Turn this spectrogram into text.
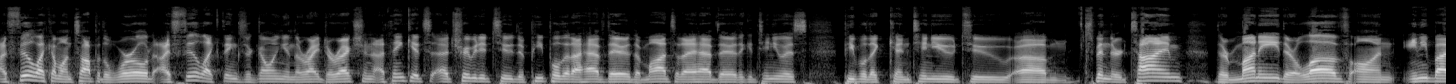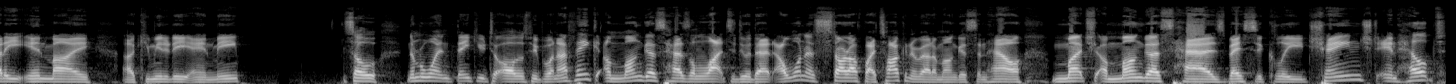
I feel like I'm on top of the world. I feel like things are going in the right direction. I think it's attributed to the people that I have there, the mods that I have there, the continuous people that continue to um, spend their time, their money, their love on anybody in my uh, community and me. So, number one, thank you to all those people. And I think Among Us has a lot to do with that. I want to start off by talking about Among Us and how much Among Us has basically changed and helped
